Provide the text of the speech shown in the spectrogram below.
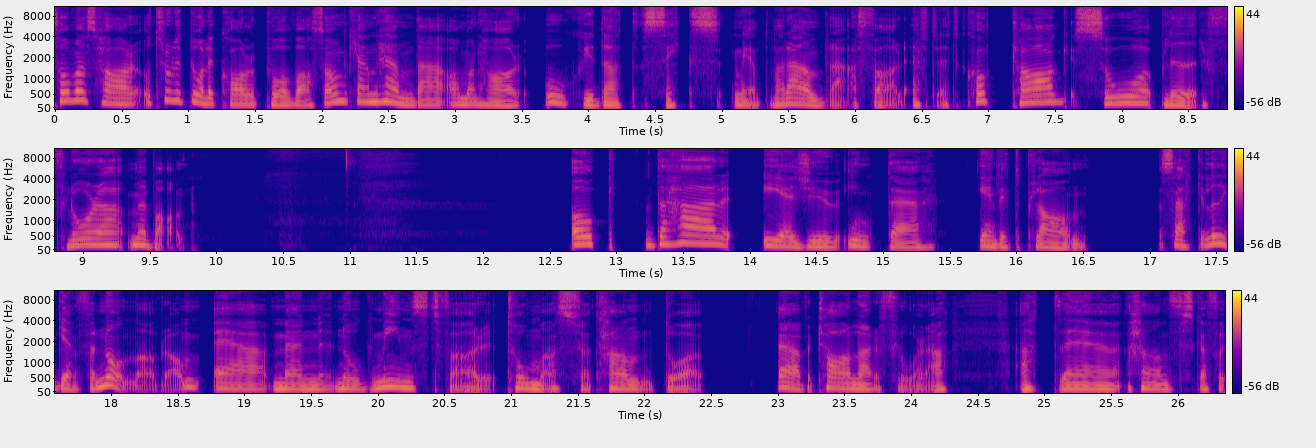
Thomas har otroligt dålig koll på vad som kan hända om man har oskyddat sex med varandra. För efter ett kort tag så blir Flora med barn. Och det här är ju inte enligt plan säkerligen för någon av dem, eh, men nog minst för Thomas för att han då övertalar Flora att eh, han ska få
